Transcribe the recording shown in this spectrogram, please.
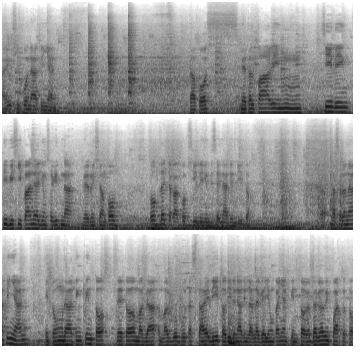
Ayusin natin yan. Tapos, metal paring ceiling, PVC panel yung sa gitna. Meron siyang cob. Cob light tsaka cob ceiling yung design natin dito. Sasara natin yan. Itong dating pinto, dito magla, magbubutas tayo dito. Dito natin lalagay yung kanyang pinto. Gagawin kwarto to.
